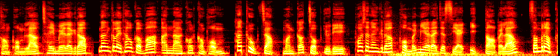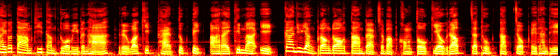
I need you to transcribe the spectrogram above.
ของผมแล้วใช่ไหมล่ะครับ นั่นก็เลยเท่ากับว่าอนาคตของผม ถ้าถูกจับมันก็จบอยู่ดี เพราะฉะนั้นครับผมไม่มีอะไรจะเสียอีกต่อไปแล้วสำหรับใครก็ตามที่ทำตัวมีปัญหา หรือว่าคิดแผนตุกติกอะไรขึ้นมาอีก การอยู่อย่างปรองดองตามแบบฉบับของโตเกียวครับ จะถูกตัดจบในทันที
